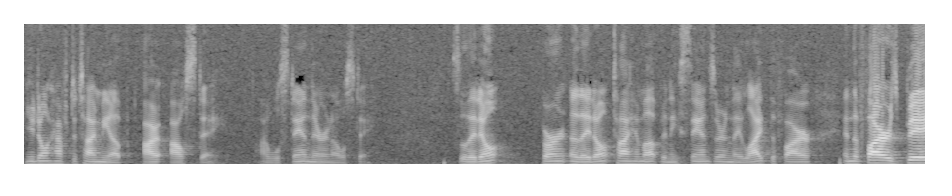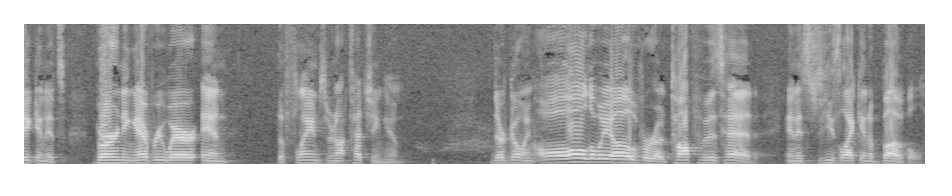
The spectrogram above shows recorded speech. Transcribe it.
You don't have to tie me up. I, will stay. I will stand there and I will stay. So they don't burn, uh, they don't tie him up, and he stands there and they light the fire. And the fire is big and it's burning everywhere, and the flames are not touching him. They're going all the way over the top of his head, and he's like in a bubble,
